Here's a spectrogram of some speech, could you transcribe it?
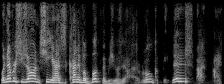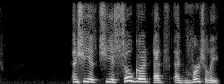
Whenever she's on, she has kind of a book. Maybe she goes, I don't know, could be this. I, I. And she is she is so good at at virtually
